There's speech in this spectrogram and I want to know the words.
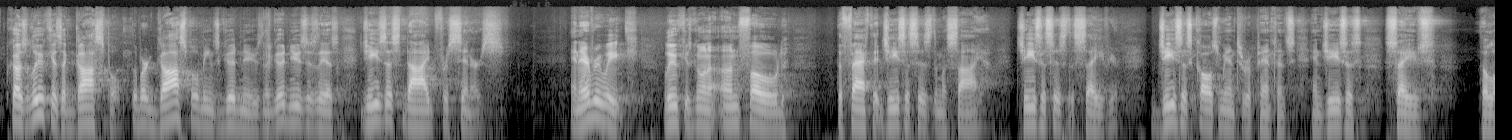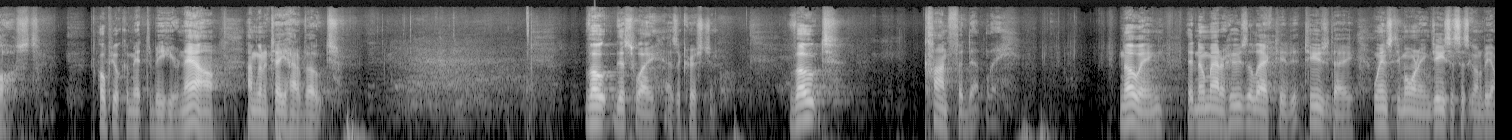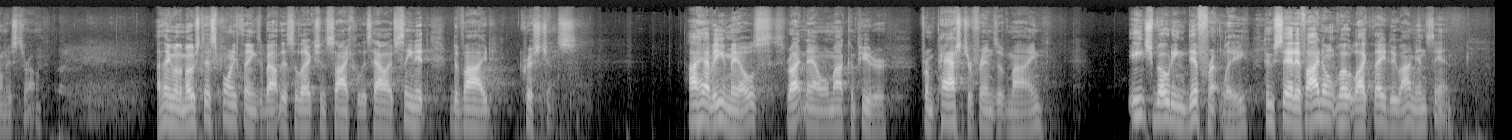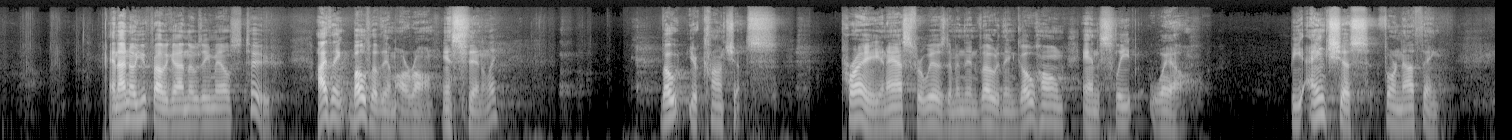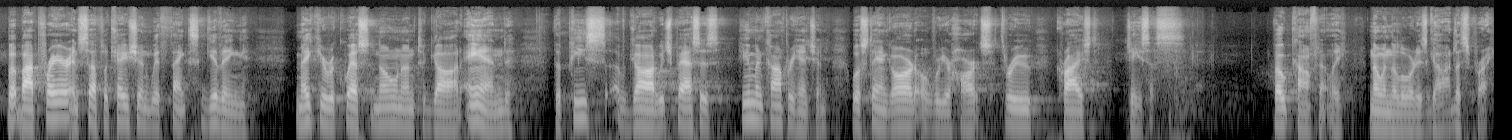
Because Luke is a gospel. The word gospel means good news. And the good news is this Jesus died for sinners. And every week, Luke is going to unfold the fact that Jesus is the Messiah, Jesus is the Savior. Jesus calls men to repentance, and Jesus saves the lost. Hope you'll commit to be here. Now, I'm going to tell you how to vote vote this way as a Christian. Vote confidently, knowing that no matter who's elected Tuesday, Wednesday morning, Jesus is going to be on his throne. I think one of the most disappointing things about this election cycle is how I've seen it divide Christians. I have emails right now on my computer from pastor friends of mine, each voting differently, who said, if I don't vote like they do, I'm in sin. And I know you've probably gotten those emails too. I think both of them are wrong, incidentally. Vote your conscience. Pray and ask for wisdom and then vote, and then go home and sleep well. Be anxious for nothing, but by prayer and supplication with thanksgiving, make your requests known unto God, and the peace of God, which passes human comprehension, will stand guard over your hearts through Christ Jesus. Vote confidently, knowing the Lord is God. Let's pray.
